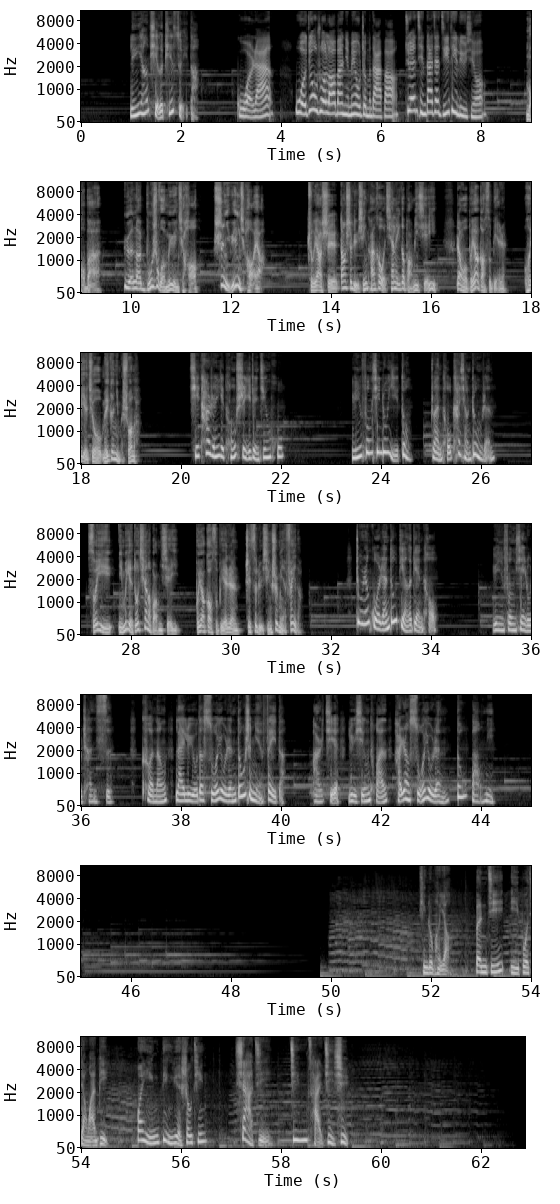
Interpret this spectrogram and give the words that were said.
林阳撇了撇嘴道：“果然，我就说老板你没有这么大方，居然请大家集体旅行。”老板。原来不是我们运气好，是你运气好呀！主要是当时旅行团和我签了一个保密协议，让我不要告诉别人，我也就没跟你们说了。其他人也同时一阵惊呼。云峰心中一动，转头看向众人：“所以你们也都签了保密协议，不要告诉别人这次旅行是免费的。”众人果然都点了点头。云峰陷入沉思。可能来旅游的所有人都是免费的，而且旅行团还让所有人都保密。听众朋友，本集已播讲完毕，欢迎订阅收听，下集精彩继续。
